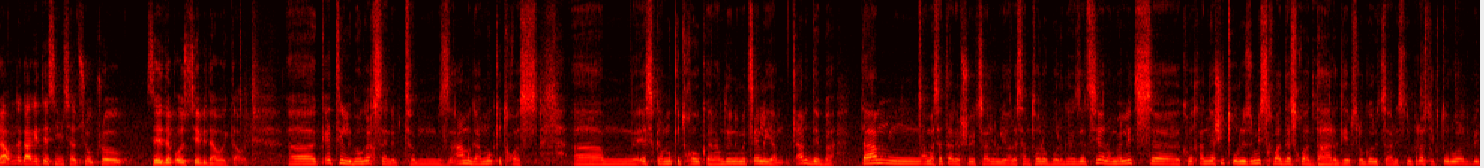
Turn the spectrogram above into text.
რა უნდა გაკეთდეს იმისაც, რომ უფრო ზედა პოზიციები დავოიკავოთ? კეთილი მოგახსენებთ ამ გამოკითხვას ეს გამოკითხვა უკვე რამდენიმე წელია ტარდება და ამას ატარებს შვეიცარიული არასამთავრობო ორგანიზაცია, რომელიც ქვეყანაში ტურიზმის სხვადასხვა დარგებს, როგორიც არის ინფრასტრუქტურული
